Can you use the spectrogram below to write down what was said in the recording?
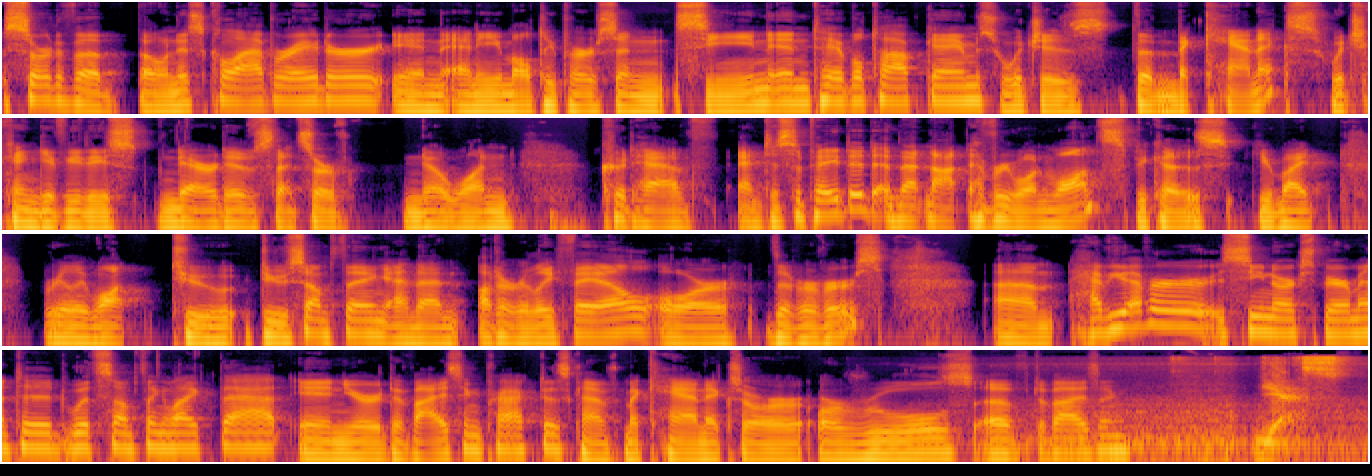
sort of a bonus collaborator in any multi-person scene in tabletop games, which is the mechanics, which can give you these narratives that sort of no one could have anticipated and that not everyone wants because you might really want to do something and then utterly fail or the reverse. Um, have you ever seen or experimented with something like that in your devising practice, kind of mechanics or, or rules of devising? Yes,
